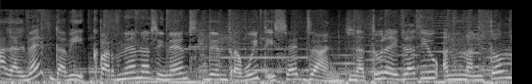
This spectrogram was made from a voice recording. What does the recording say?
a l'Alberg de Vic. Per nenes i nens d'entre 8 i 16 anys. Natura i ràdio en un entorn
